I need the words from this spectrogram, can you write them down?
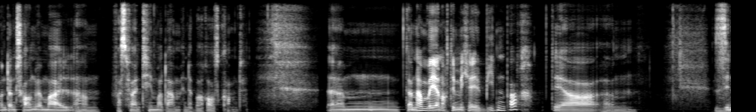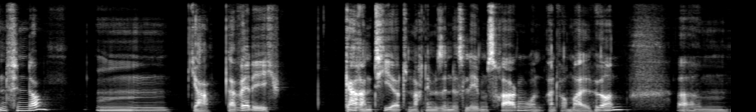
Und dann schauen wir mal, ähm, was für ein Thema da am Ende bei rauskommt. Ähm, dann haben wir ja noch den Michael Biedenbach, der ähm, Sinnfinder. Mm, ja, da werde ich garantiert nach dem Sinn des Lebens fragen und einfach mal hören, ähm,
